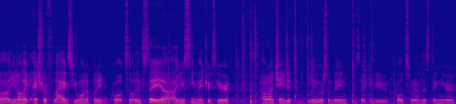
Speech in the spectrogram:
uh, you know, like extra flags, you want to put it in quotes. So let's say uh, I use C matrix here. I want to change it to blue or something. So you can do quotes around this thing here.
